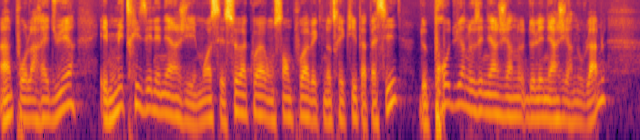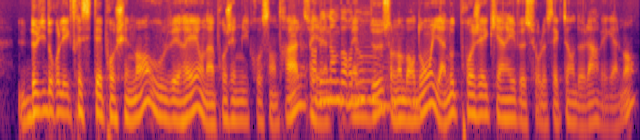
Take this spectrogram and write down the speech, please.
hein, pour la réduire et maîtriser l'énergie. Moi, c'est ce à quoi on s'emploie avec notre équipe à Passy, de produire nos énergies, de l'énergie renouvelable de l'hydroélectricité prochainement, vous le verrez, on a un projet de microcentrale. Sur le Nambordon. Deux sur le Nambordon. Il y a un autre projet qui arrive sur le secteur de l'Arve également.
